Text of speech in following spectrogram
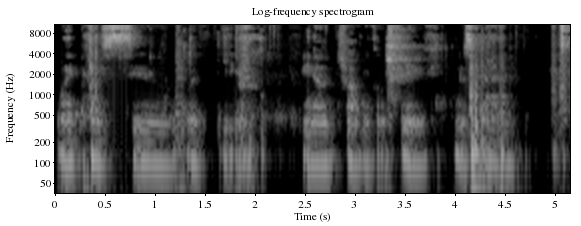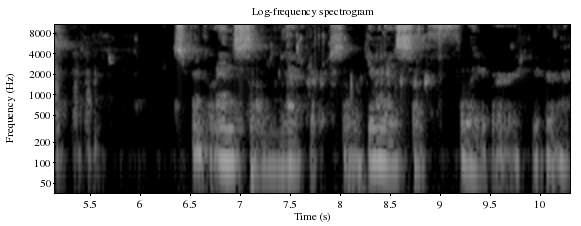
when it comes to with the, you know, tropical shake, I'm just gonna sprinkle in some nectar, so giving it some flavor here.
